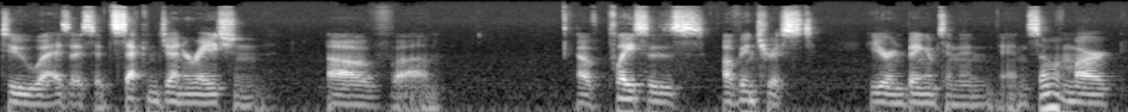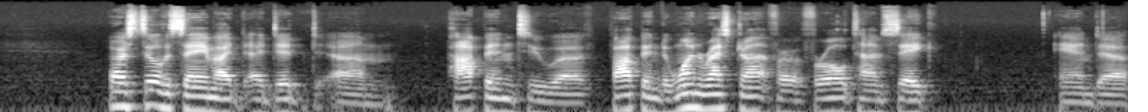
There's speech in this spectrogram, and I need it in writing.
to, as I said, second generation of um, of places of interest here in Binghamton, and, and some of them are are still the same. I, I did um, pop into uh, pop into one restaurant for for old time's sake, and uh,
